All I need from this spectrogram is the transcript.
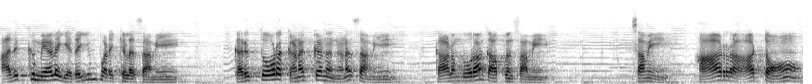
அதுக்கு மேலே எதையும் படைக்கல சாமி. கருத்தோட கணக்கனை நின சாமி. காலம்பூரா காப்பேன் சாமி. சாமி ஆடுற ஆட்டம்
